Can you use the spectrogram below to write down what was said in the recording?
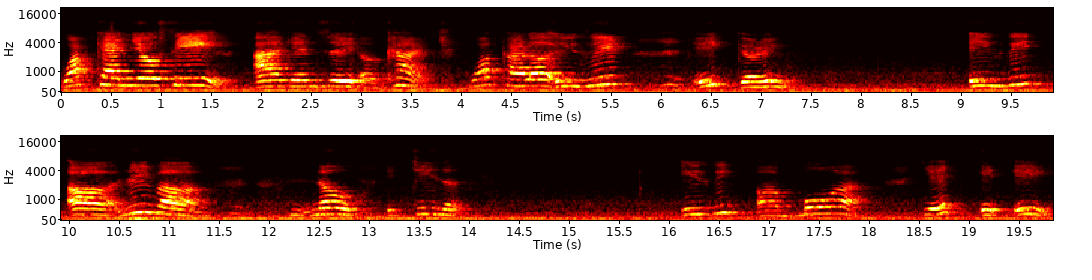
What can you see? I can see a kite. What color is it? It's green. Is it a river? No, it isn't. Is it a boy? Yes, it is.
